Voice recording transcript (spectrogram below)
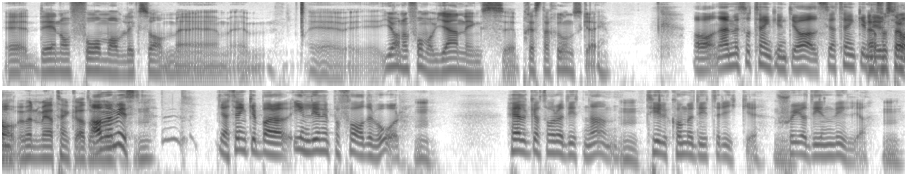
Eh, det är någon form av liksom, eh, ja någon form av gärningsprestationsgrej. Ja, nej men så tänker inte jag alls. Jag tänker mer Jag förstår, utifrån... men, men jag tänker att... Ja, men visst. Mm. Jag tänker bara inledning på Fader vår. Mm. Helgat vara ditt namn, mm. tillkommer ditt rike, mm. ske din vilja. Mm.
